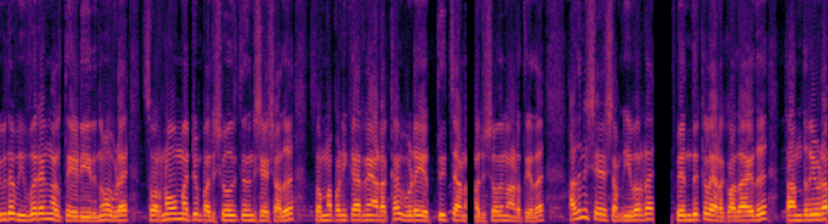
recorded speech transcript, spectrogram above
വിവിധ വിവരങ്ങൾ തേടിയിരുന്നു. ഇവിടെ സ്വർണവും മറ്റും പരിശോധിച്ചതിന് ശേഷം അത് സ്വർണപ്പണിക്കാരനെ അടക്കം ഇവിടെ എത്തിച്ചാണ് പരിശോധന നടത്തിയത്. അതിനുശേഷം ഇവരുടെ ബന്ധുക്കളെ അടക്കം. അതായത് തന്ത്രിയുടെ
